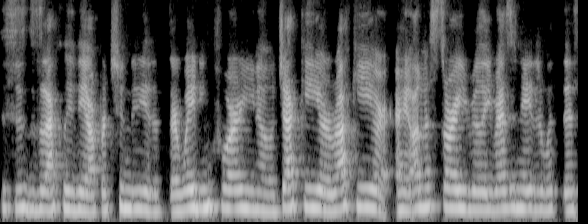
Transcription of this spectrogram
this is exactly the opportunity that they're waiting for, you know, Jackie or Rocky or Ayana story really resonated with this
